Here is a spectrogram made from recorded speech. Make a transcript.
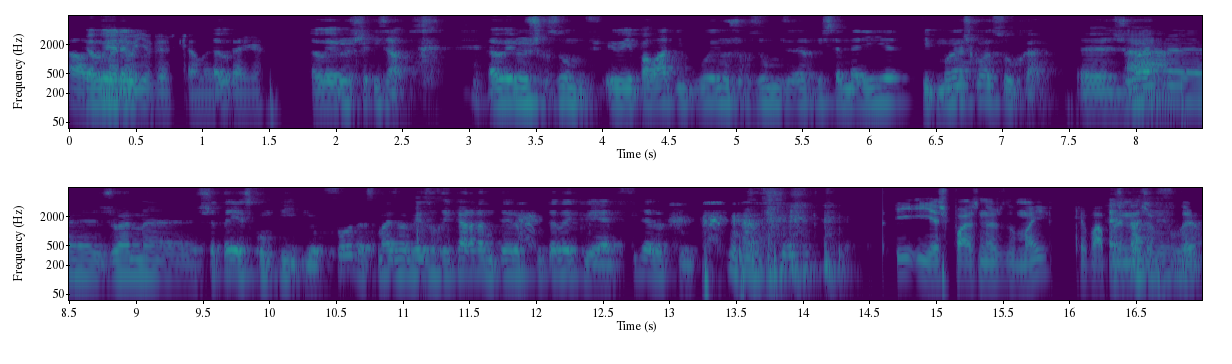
ela a ler, não ia ver que ela a, a ler os, exato, a ler os resumos. Eu ia para lá, tipo, ler os resumos da revista Maria, tipo, morangos com açúcar. Uh, Joana, ah. Joana chateia-se com pipi. Eu foda-se, mais uma vez o Ricardo a meter a puta da colher, filha da puta. E, e, as páginas do meio, que é para aprender a foder.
